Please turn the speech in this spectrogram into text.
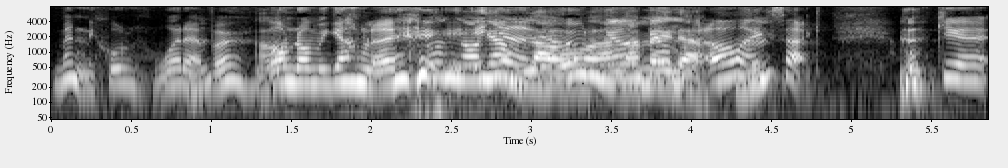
människor, whatever, mm. ja. om de är gamla. Unga och gamla och alla möjliga. Ja, mm. exakt. Och, eh,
